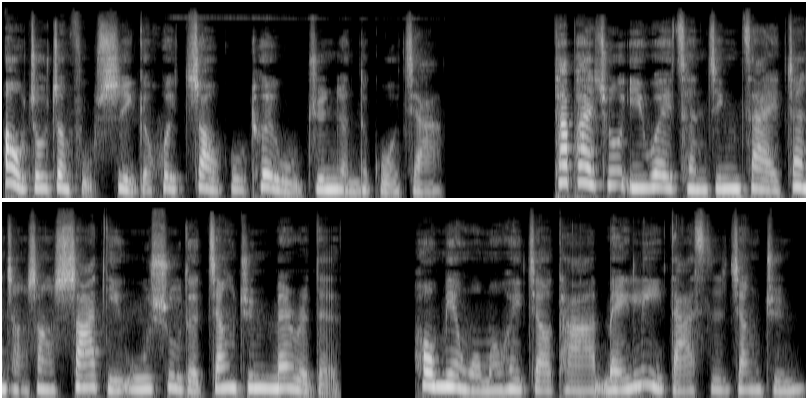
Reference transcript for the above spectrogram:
澳洲政府是一个会照顾退伍军人的国家。他派出一位曾经在战场上杀敌无数的将军 Meredith。后面我们会叫他梅利达斯将军。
